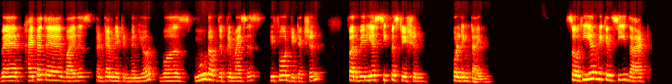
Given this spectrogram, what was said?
where HPAI virus contaminated manure was moved off the premises before detection for various sequestration holding time. So here we can see that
